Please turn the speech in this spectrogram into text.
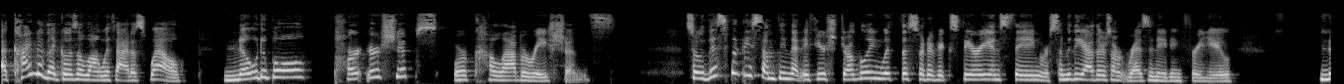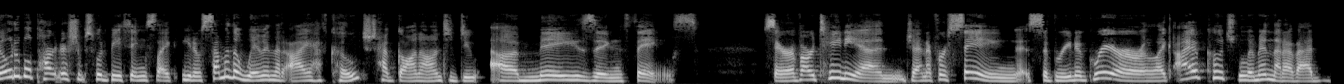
A kind of that goes along with that as well. Notable partnerships or collaborations. So this would be something that if you're struggling with the sort of experience thing or some of the others aren't resonating for you, notable partnerships would be things like, you know, some of the women that I have coached have gone on to do amazing things. Sarah Vartanian, Jennifer Singh, Sabrina Greer. Like I have coached women that have had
